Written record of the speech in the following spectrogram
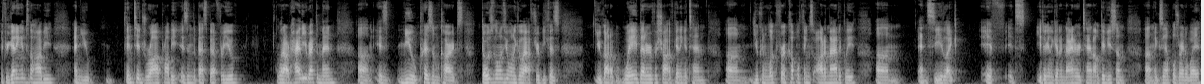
if you're getting into the hobby and you vintage raw probably isn't the best bet for you. What I would highly recommend um, is new Prizm cards. Those are the ones you want to go after because you got a way better of a shot of getting a 10. Um, you can look for a couple things automatically um, and see like if it's either going to get a 9 or a 10. I'll give you some um, examples right away.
